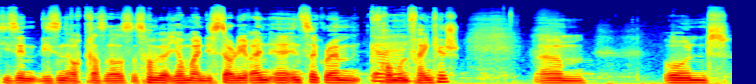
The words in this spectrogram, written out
Die sehen, die sehen auch krass aus. Das haben wir ja mal in die Story rein. Äh, Instagram Geil. fromm und fränkisch. Ähm, und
